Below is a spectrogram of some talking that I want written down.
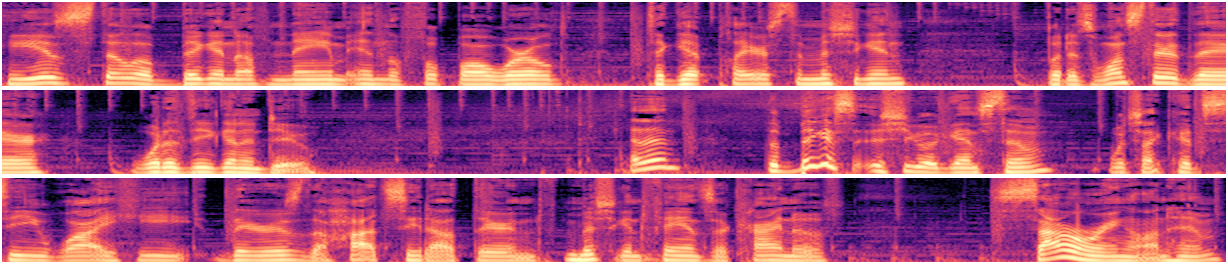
He is still a big enough name in the football world to get players to Michigan. But it's once they're there, what is he gonna do? And then the biggest issue against him, which I could see why he there is the hot seat out there, and Michigan fans are kind of souring on him.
